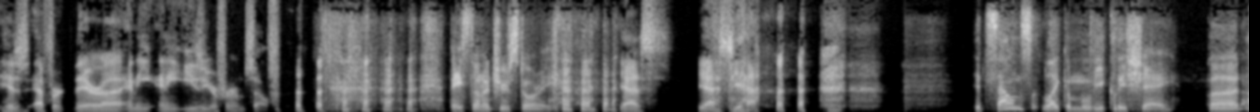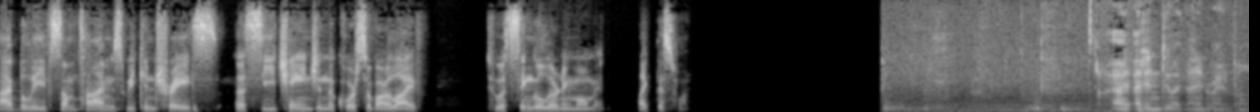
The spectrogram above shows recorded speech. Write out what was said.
his effort there uh, any any easier for himself. Based on a true story yes. Yes. Yeah. it sounds like a movie cliche, but I believe sometimes we can trace a sea change in the course of our life to a single learning moment like this one. I, I didn't do it. I didn't write a poem.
